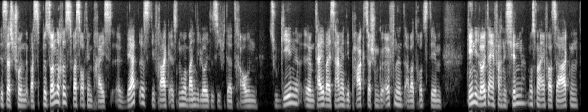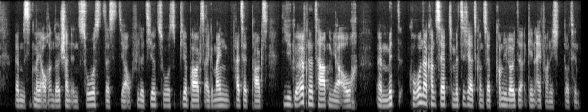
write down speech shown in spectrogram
ist das schon was Besonderes, was auch den Preis äh, wert ist. Die Frage ist nur, wann die Leute sich wieder trauen zu gehen. Ähm, teilweise haben ja die Parks ja schon geöffnet, aber trotzdem gehen die Leute einfach nicht hin, muss man einfach sagen. Ähm, das sieht man ja auch in Deutschland in Zoos, dass ja auch viele Tierzoos, Tierparks, allgemein Freizeitparks, die geöffnet haben, ja auch mit Corona-Konzept, mit Sicherheitskonzept, kommen die Leute, gehen einfach nicht dorthin.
